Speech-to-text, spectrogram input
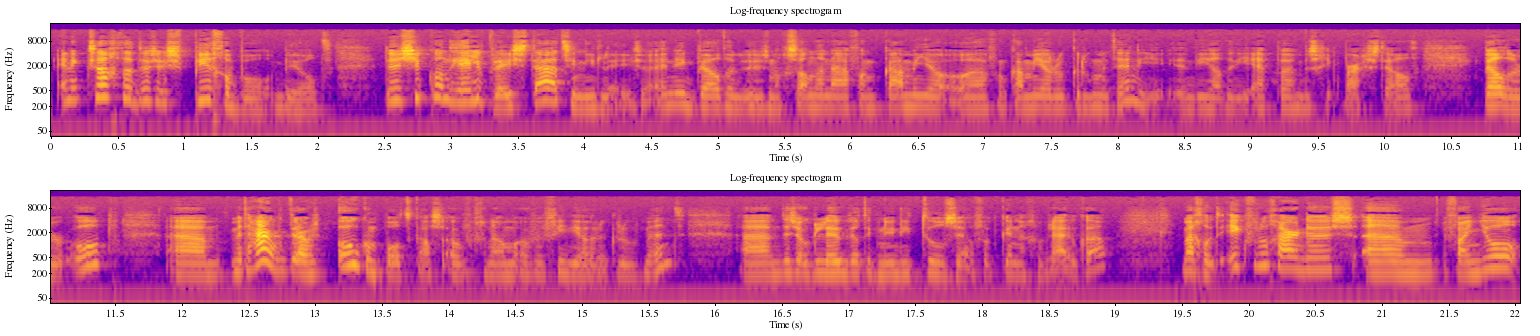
En ik zag dat dus in spiegelbeeld. Dus je kon die hele presentatie niet lezen. En ik belde dus nog Sander na van Cameo, uh, van Cameo Recruitment. Die, die hadden die app uh, beschikbaar gesteld. Ik belde erop. Um, met haar heb ik trouwens ook een podcast overgenomen over video recruitment. Um, dus ook leuk dat ik nu die tool zelf heb kunnen gebruiken. Maar goed, ik vroeg haar dus van joh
